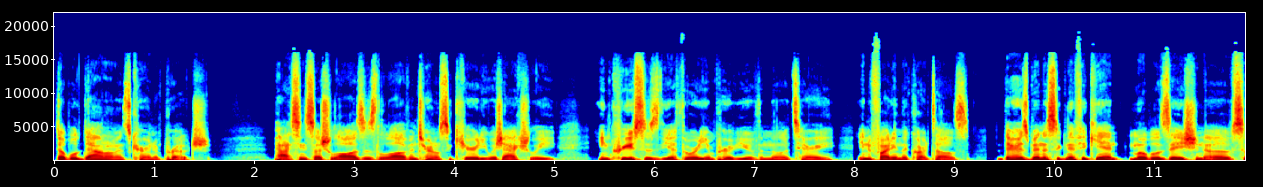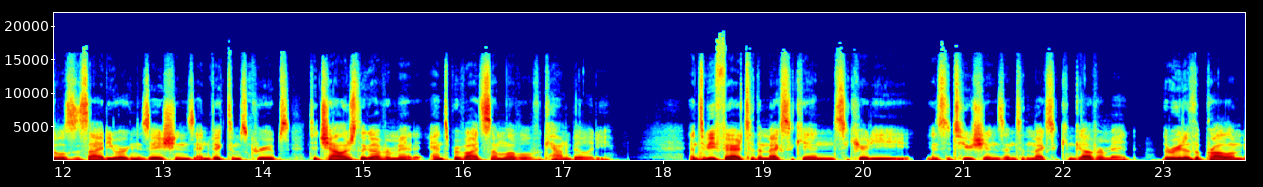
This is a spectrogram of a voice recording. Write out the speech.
doubled down on its current approach, passing such laws as the law of internal security, which actually increases the authority and purview of the military in fighting the cartels. There has been a significant mobilization of civil society organizations and victims groups to challenge the government and to provide some level of accountability. And to be fair to the Mexican security institutions and to the Mexican government, the root of the problem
